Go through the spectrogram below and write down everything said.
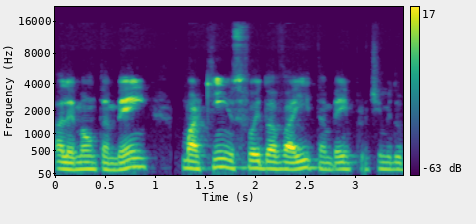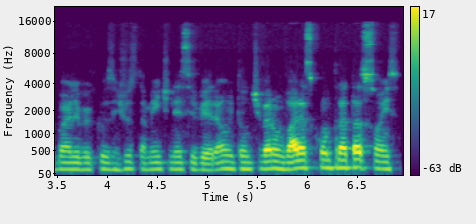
alemão também. O Marquinhos foi do Havaí também para o time do Bayer Leverkusen justamente nesse verão. Então tiveram várias contratações.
